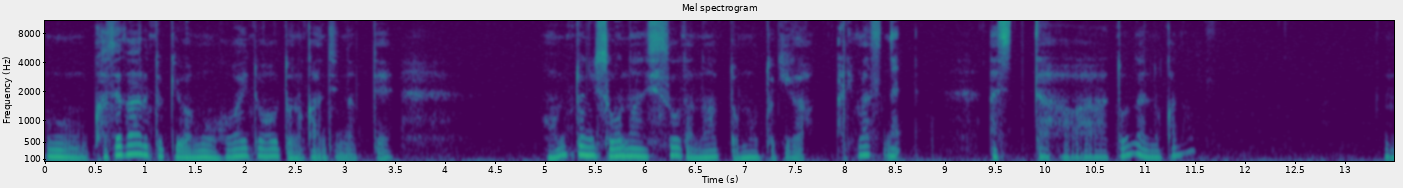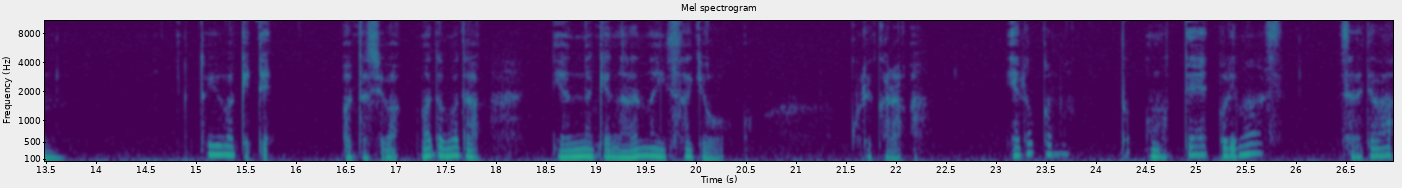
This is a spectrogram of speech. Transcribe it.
うん、風がある時はもうホワイトアウトな感じになって本当に遭難しそうだなと思う時がありますね。明日はどうなるのかな？うん。というわけで私はまだまだやんなきゃならない作業をこれからやろうかなと思っております。それでは。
